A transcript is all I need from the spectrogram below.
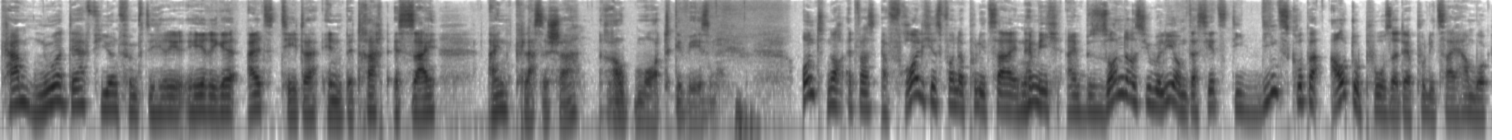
kam nur der 54-Jährige als Täter in Betracht. Es sei ein klassischer Raubmord gewesen. Und noch etwas Erfreuliches von der Polizei, nämlich ein besonderes Jubiläum, das jetzt die Dienstgruppe Autoposer der Polizei Hamburg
